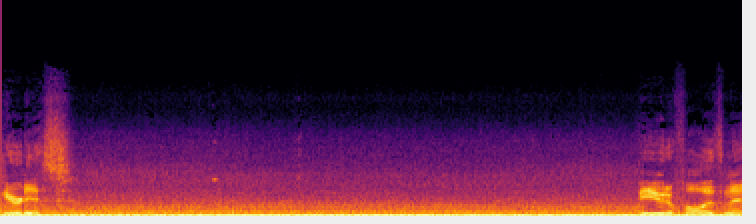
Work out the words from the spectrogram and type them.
here it is. Beautiful, isn't it?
